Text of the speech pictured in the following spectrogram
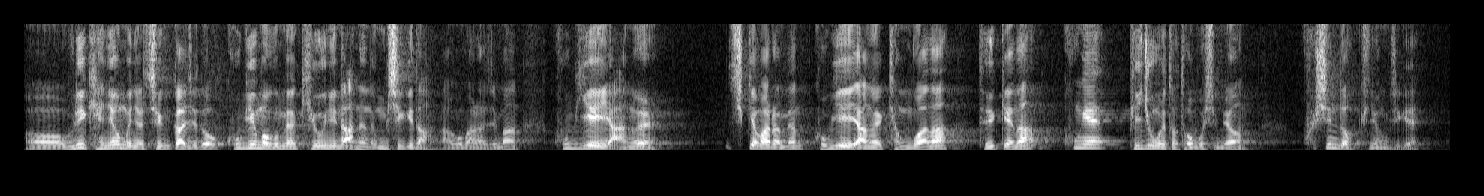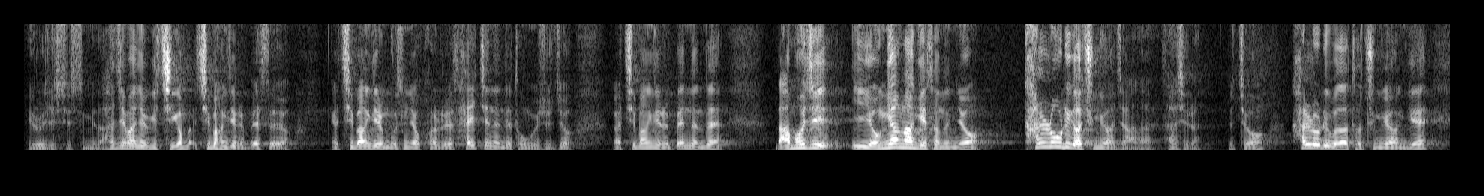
어, 우리 개념은요 지금까지도 고기 먹으면 기운이 나는 음식이다라고 말하지만 고기의 양을 쉽게 말하면 고기의 양을 경과나 들깨나 콩의 비중을 더 더 보시면 훨씬 더 균형지게 이루어질 수 있습니다. 하지만 여기 지방질을 뺐어요. 그러니까 지방질은 무슨 역할을 살찌는 데 도움을 주죠. 그러니까 지방질을 뺐는데 나머지 이 영양학에서는요. 칼로리가 중요하지 않아요. 사실은. 그렇죠? 칼로리보다 더 중요한 게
